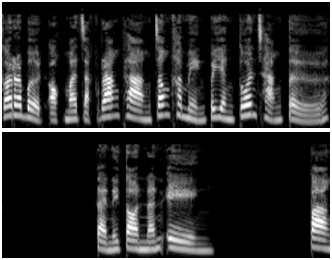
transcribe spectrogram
ก็ระเบิดออกมาจากร่างพลางจ้องเขม็งไปยังต้วนช้างเต๋อ แต่ในตอนนั้นเอง ปัง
